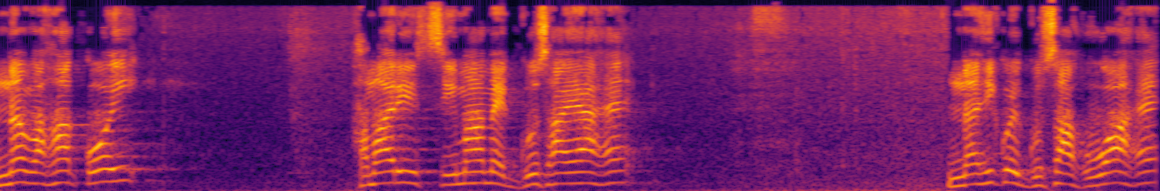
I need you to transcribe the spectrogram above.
न वहाँ कोई हमारी सीमा में घुस आया है, न ही कोई घुसा हुआ है,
